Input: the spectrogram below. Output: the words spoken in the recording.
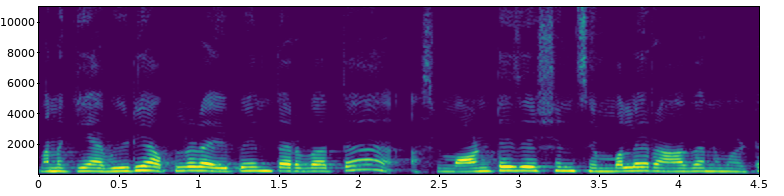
మనకి ఆ వీడియో అప్లోడ్ అయిపోయిన తర్వాత అసలు మానిటైజేషన్ సింబలే రాదనమాట.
